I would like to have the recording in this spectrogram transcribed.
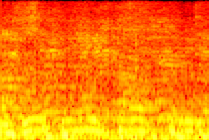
gente está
